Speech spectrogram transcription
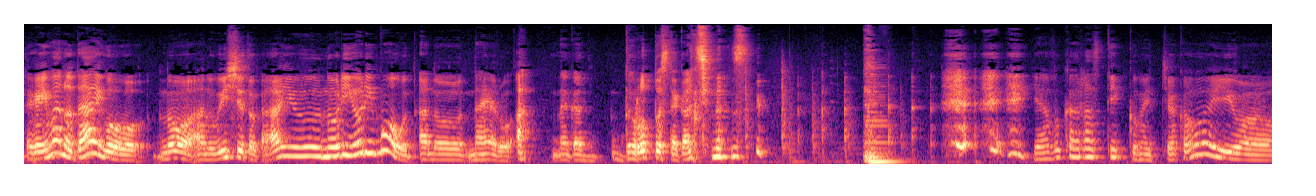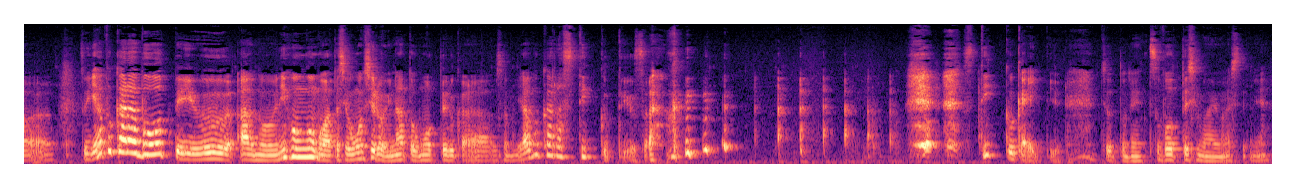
だから今の大悟のあのウィッシュとかああいうノリよりもあのなんやろあなんかドロッとした感じなんですよ。やぶからスティックめっちゃ可愛いわ。やぶから棒っていうあの日本語も私面白いなと思ってるからそのやぶからスティックっていうさ。スティックかいっていうちょっとねつぼってしまいましてね。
